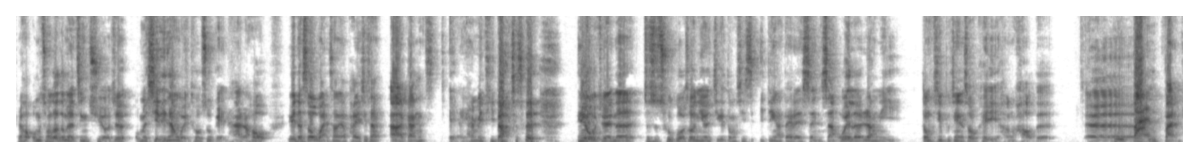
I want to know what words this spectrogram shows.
然后我们从头都没有进去哦，就是我们写了一张委托书给他，然后因为那时候晚上要拍，就像啊刚刚哎还没提到，就是因为我觉得呢，就是出国的时候你有几个东西是一定要带在身上，为了让你东西不见的时候可以很好的。呃，补办补办，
